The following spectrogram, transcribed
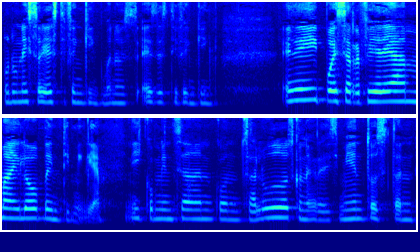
una historia de Stephen King, bueno, es, es de Stephen King. Y pues se refiere a Milo Ventimiglia. Y comienzan con saludos, con agradecimientos, están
